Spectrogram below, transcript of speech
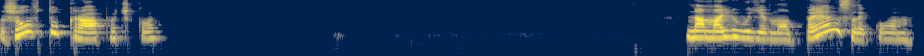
жовту крапочку. Намалюємо пензликом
